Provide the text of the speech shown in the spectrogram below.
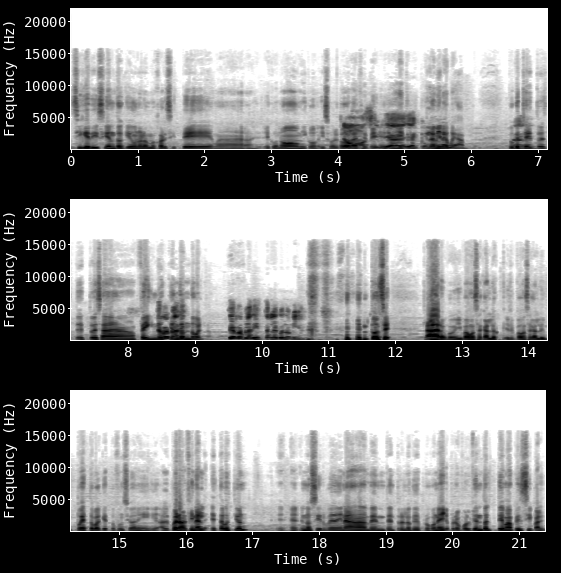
sigue diciendo que es uno de los mejores sistemas económicos y sobre todo la FP. la mira, weá. ¿Tú cachai? Toda esa fake news que anda dando vuelta. Terraplanista en la economía. Entonces, Claro, pues, y vamos a sacar los, vamos a sacar los impuestos para que esto funcione. Y, bueno, al final esta cuestión eh, eh, no sirve de nada dentro de lo que propone ellos. Pero volviendo al tema principal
